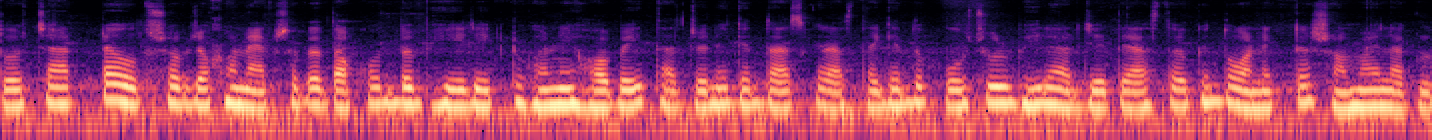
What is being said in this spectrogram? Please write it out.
তো চারটা উৎসব যখন একসাথে, তখন তো ভিড় একটুখানি হবেই। তার জন্য কিন্তু আজকে রাস্তায় কিন্তু প্রচুর ভিড়, আর যেতে আসতেও কিন্তু অনেকটা সময় লাগল।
